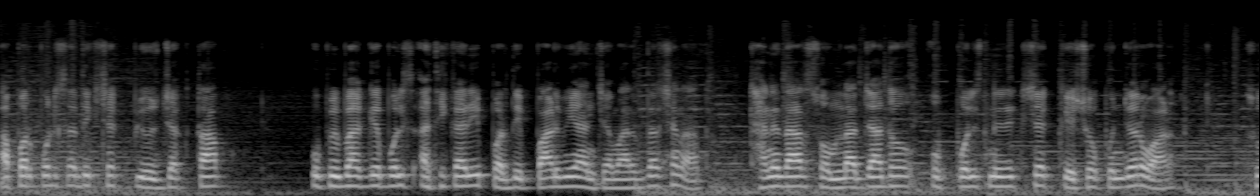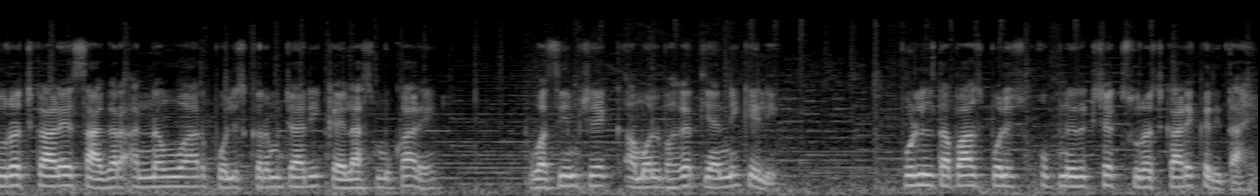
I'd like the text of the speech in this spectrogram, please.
अपर पोलीस अधीक्षक पियुष जगताप उपविभागीय पोलीस अधिकारी प्रदीप पाडवी यांच्या मार्गदर्शनात ठाणेदार सोमनाथ जाधव उपपोलीस निरीक्षक केशव पुंजरवाळ सूरज काळे सागर अन्नमवार पोलीस कर्मचारी कैलास मुकाळे वसीम शेख अमोल भगत यांनी केली. पुढील तपास पोलीस उपनिरीक्षक सूरज काळे करीत आहे.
